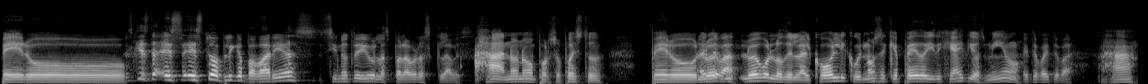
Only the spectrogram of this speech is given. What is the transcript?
Pero... Es que esta- es- esto aplica para varias, si no te digo las palabras claves. Ajá, no, no, por supuesto. Pero Ahí te lue- va. luego lo del alcohólico y no sé qué pedo y dije, ay, Dios mío. Ahí te va, ahí te va. Ajá.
